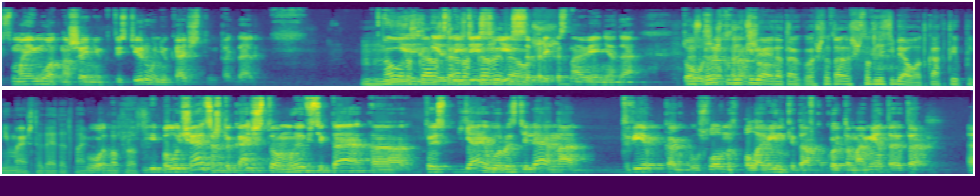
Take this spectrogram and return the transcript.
с моему отношению к тестированию, качеству и так далее. Ну, если, расскажи, если расскажи, здесь да, есть вот. соприкосновение, да, то Расскажи, уже что хорошо. для тебя это такое, что, что для тебя, вот как ты понимаешь тогда этот момент, вот. вопрос? И получается, что качество мы всегда, э, то есть я его разделяю на две как бы условных половинки, да, в какой-то момент. Это э,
